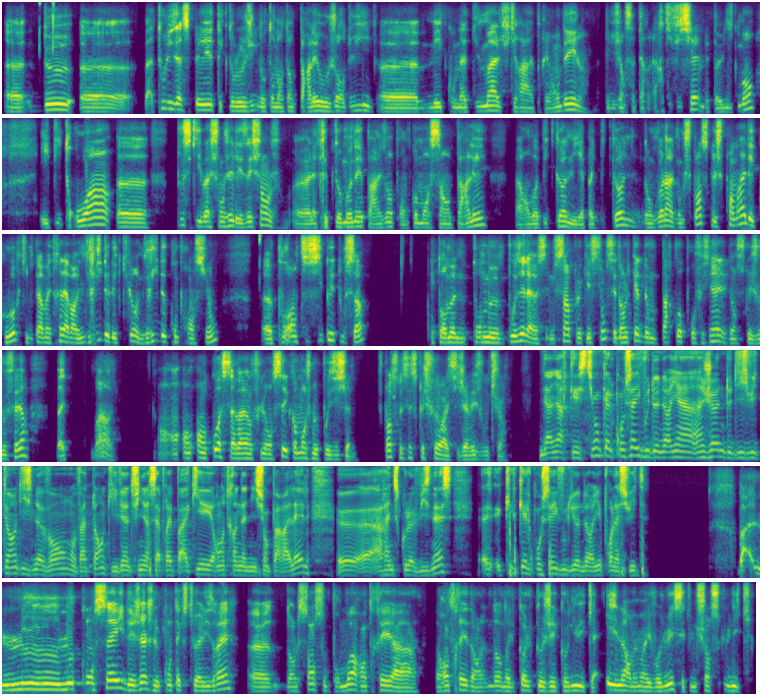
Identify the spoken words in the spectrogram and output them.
Euh, deux, euh, bah, tous les aspects technologiques dont on entend parler aujourd'hui, euh, mais qu'on a du mal, je dirais, à appréhender, l'intelligence artificielle, mais pas uniquement. Et puis trois, tout ce qui va changer les échanges. La crypto-monnaie, par exemple, on commence à en parler. Alors on voit Bitcoin, mais il n'y a pas de Bitcoin. Donc voilà, donc je pense que je prendrai des cours qui me permettraient d'avoir une grille de lecture, une grille de compréhension pour anticiper tout ça et pour me, pour me poser la, une simple question, c'est dans le cadre de mon parcours professionnel et dans ce que je veux faire, bah, voilà, en, en, quoi ça va influencer et comment je me positionne. Je pense que c'est ce que je ferais si j'avais joué de Dernière question, quel conseil vous donneriez à un jeune de 18 ans, 19 ans, 20 ans qui vient de finir sa prépa, qui est rentré en admission parallèle euh, à Rennes School of Business euh, quel, quel, conseil vous lui donneriez pour la suite? Bah, le, le, conseil, déjà, je le contextualiserai euh, dans le sens où pour moi, rentrer à, rentrer dans, l'école que j'ai connue et qui a énormément évolué, c'est une chance unique.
